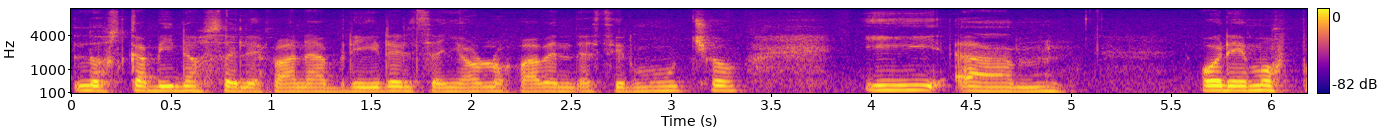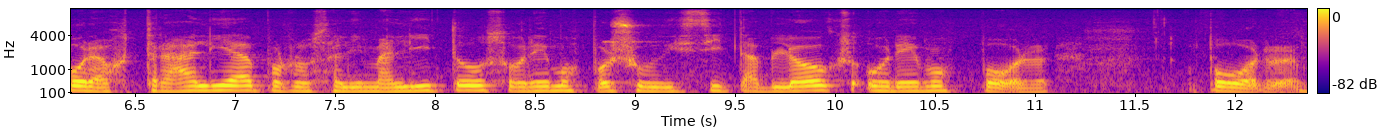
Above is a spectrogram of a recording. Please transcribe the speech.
los caminos se les van a abrir, el Señor los va a bendecir mucho. Y oremos por Australia, por los animalitos, oremos por Judicita Blogs, oremos por, por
